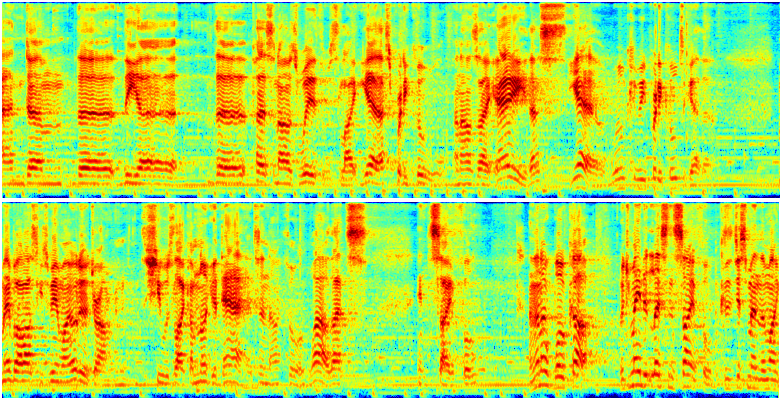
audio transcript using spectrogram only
And um, the the uh, the person I was with was like, "Yeah, that's pretty cool." And I was like, "Hey, that's yeah, we could be pretty cool together. Maybe I'll ask you to be in my audio drama." And she was like, "I'm not your dad." And I thought, "Wow, that's insightful." And then I woke up which made it less insightful because it just meant that my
